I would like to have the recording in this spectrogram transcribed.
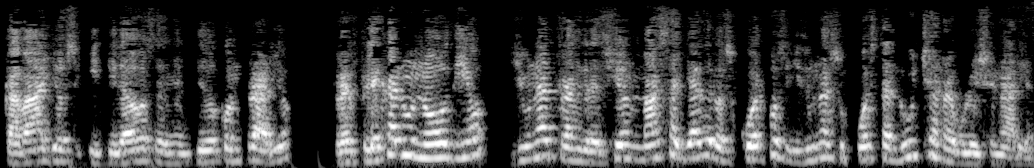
caballos y tirados en sentido contrario, reflejan un odio y una transgresión más allá de los cuerpos y de una supuesta lucha revolucionaria.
